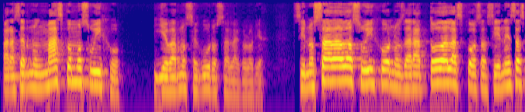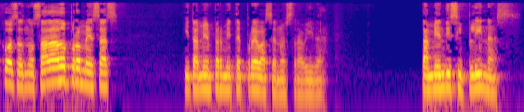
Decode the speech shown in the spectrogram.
para hacernos más como su Hijo y llevarnos seguros a la gloria. Si nos ha dado a su Hijo, nos dará todas las cosas y en esas cosas nos ha dado promesas y también permite pruebas en nuestra vida. También disciplinas,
